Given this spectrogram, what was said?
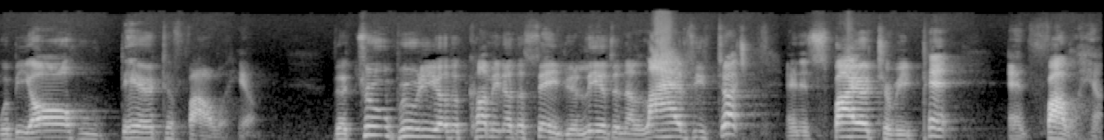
will be all who dare to follow him. The true beauty of the coming of the Savior lives in the lives he's touched and inspired to repent and follow him.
